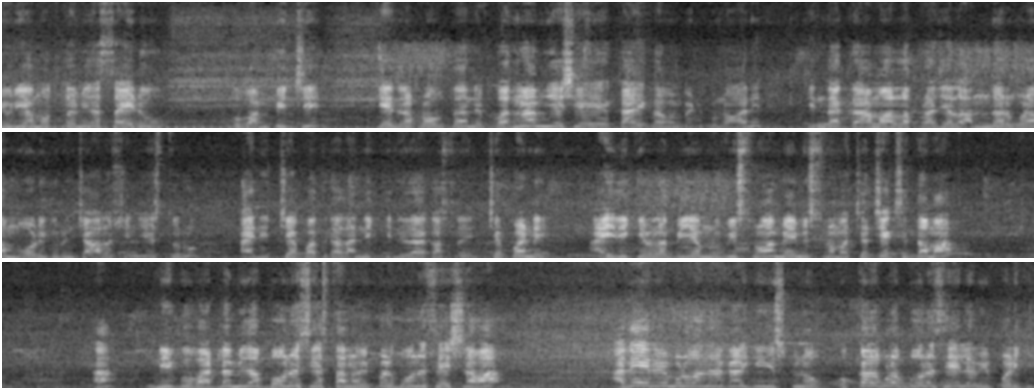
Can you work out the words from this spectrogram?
యూరియా మొత్తం మీద సైడు పంపించి కేంద్ర ప్రభుత్వాన్ని బదనాం చేసే కార్యక్రమం పెట్టుకున్నావు కానీ కింద గ్రామాల ప్రజలు అందరూ కూడా మోడీ గురించి ఆలోచన చేస్తున్నారు. ఆయన ఇచ్చే పథకాలు అన్ని కింది దాకా వస్తున్నాయి. చెప్పండి ఐదు కిలోల బియ్యం నువ్వు ఇస్తున్నావా మేము ఇస్తున్నామా? చర్చకు సిద్ధమా? నీకు వడ్ల మీద బోనస్ చేస్తాను ఇప్పుడు బోనస్ వేసినావా అదే ఇరవై మూడు వందల కాడికి తీసుకున్నావు ఒక్కరు కూడా బోనస్ వేయలేవు ఇప్పటికి.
